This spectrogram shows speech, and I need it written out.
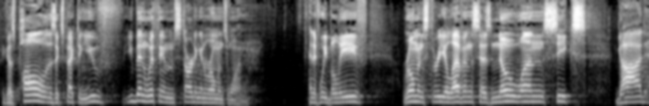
Because Paul is expecting you've, you've been with him starting in Romans 1. And if we believe Romans 3:11 says no one seeks God,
